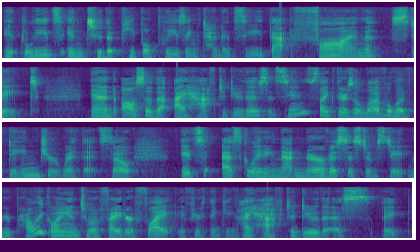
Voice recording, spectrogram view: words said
it leads into the people pleasing tendency, that fawn state. And also that I have to do this. It seems like there's a level of danger with it. So it's escalating that nervous system state where you're probably going into a fight or flight if you're thinking, I have to do this. Like,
